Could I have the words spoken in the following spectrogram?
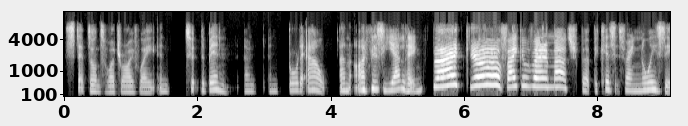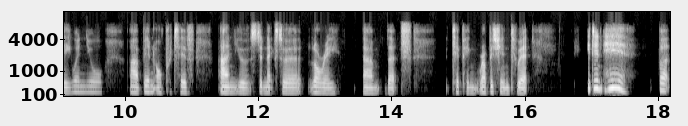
stepped onto our driveway and took the bin and, and brought it out. And I was yelling, thank you, thank you very much. But because it's very noisy when you're uh, bin operative and you're stood next to a lorry um, that's tipping rubbish into it, he didn't hear. But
